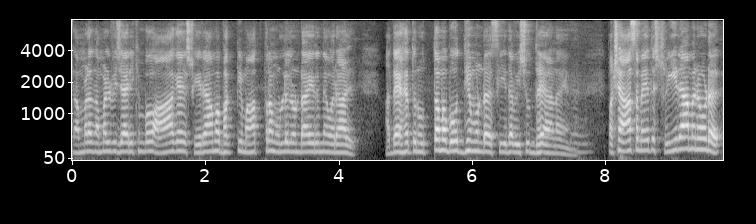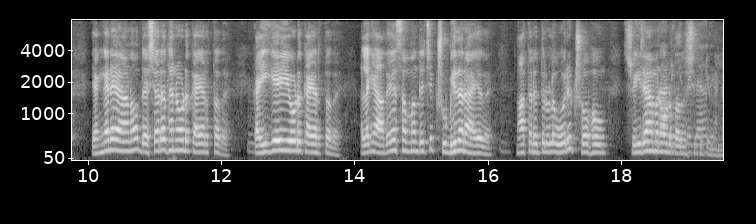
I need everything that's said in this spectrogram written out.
നമ്മൾ നമ്മൾ വിചാരിക്കുമ്പോൾ ആകെ ശ്രീരാമഭക്തി മാത്രം ഉള്ളിലുണ്ടായിരുന്ന ഒരാൾ അദ്ദേഹത്തിന് ഉത്തമ ബോധ്യമുണ്ട് സീത വിശുദ്ധയാണ് എന്ന്. പക്ഷെ ആ സമയത്ത് ശ്രീരാമനോട് എങ്ങനെയാണോ ദശരഥനോട് കയർത്തത് കൈകേയിയോട് കയർത്തത് അല്ലെങ്കിൽ അതേ സംബന്ധിച്ച് ക്ഷുഭിതനായത് ആ തരത്തിലുള്ള ഒരു ക്ഷോഭവും ശ്രീരാമനോട് പ്രദർശിപ്പിക്കുന്നില്ല.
